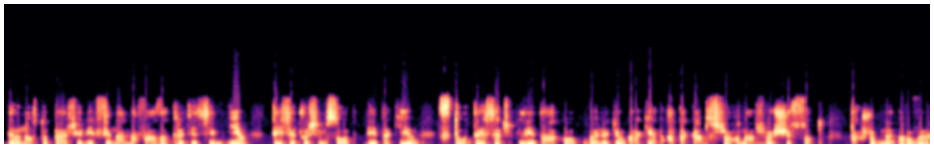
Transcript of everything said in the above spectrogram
91 рік, фінальна фаза, 37 днів, 1700 літаків, 100 тисяч літаковильотів. Ракет Атакам всього нашого 600. Так щоб ми розуміли.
